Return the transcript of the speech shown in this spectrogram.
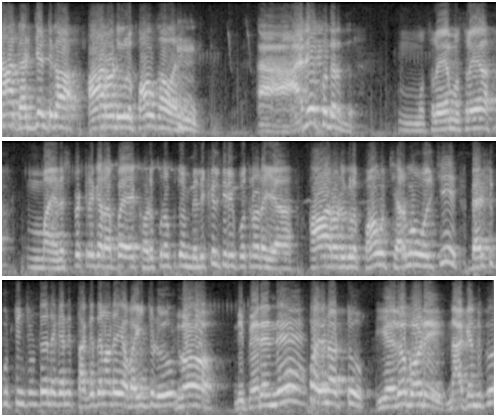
నాకు అర్జెంటుగా ఆరు అడుగుల పాము కావాలి. అదే కుదరదు. ముసలయ్య ముసలయ్య మా ఇన్స్పెక్టర్ గారు అబ్బాయి కడుపు నొప్పితో మెలికలు తిరిగిపోతున్నాడయ్యా. ఆరు అడుగుల పాము చర్మం ఒలిచి బెల్ట్ కుట్టించుంటేనే కానీ తగ్గదన్నాడయ్యా వైద్యుడు. నీ పేరేంది? పోయినట్టు. ఏదో బోడి నాకెందుకు.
